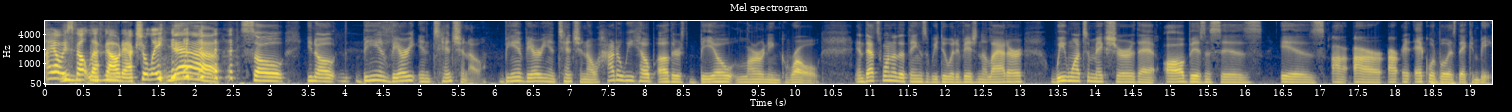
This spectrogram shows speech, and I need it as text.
I always felt left out. Actually, yeah. So you know, being very intentional being very intentional. How do we help others build, learn, and grow? And that's one of the things that we do at Envision the Ladder. We want to make sure that all businesses is are, are, are equitable as they can be.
